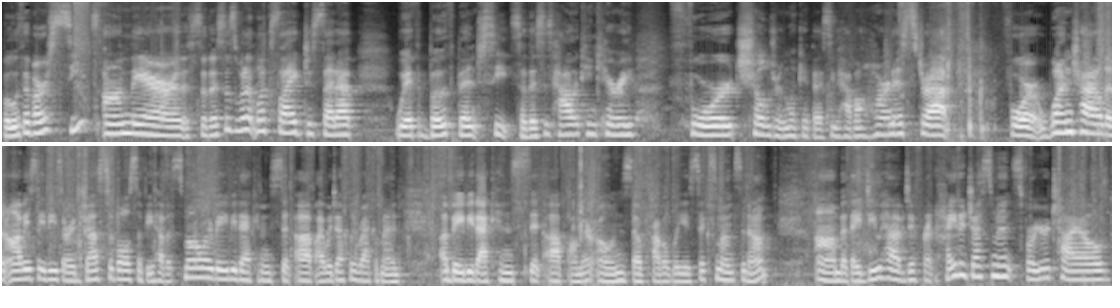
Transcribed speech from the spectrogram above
Both of our seats on there. So this is what it looks like just set up with both bench seats. So this is how it can carry four children. Look at this. You have a harness strap for one child and obviously these are adjustable so if you have a smaller baby that can sit up i would definitely recommend a baby that can sit up on their own so probably six months and up um, but they do have different height adjustments for your child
